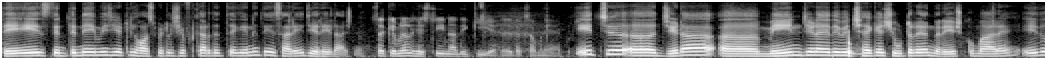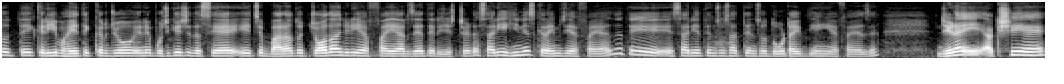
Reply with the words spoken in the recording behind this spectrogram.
ਤੇ ਇਹ ਤਿੰਨ- ਤਿੰਨੇ ਇਮੀਡੀਏਟਲੀ ਹਸਪੀਟਲ ਸ਼ਿਫਟ ਕਰ ਦਿੱਤੇ ਗਏ ਨੇ ਤੇ ਇਹ ਸਾਰੇ ਜੇਰੇ ਇਲਾਜ ਨੇ। ਸਰ ਕ੍ਰਿਮੀਨਲ ਹਿਸਟਰੀ ਇਹਨਾਂ ਦੀ ਕੀ ਹੈ? ਹਜੇ ਤੱਕ ਸਾਹਮਣੇ ਆਇਆ ਕੁਝ ਇਹ ਚ ਅ, ਜਿਹੜਾ ਮੇਨ ਜਿਹੜਾ ਇਹਦੇ ਵਿੱਚ ਹੈਗਾ ਸ਼ੂਟਰ ਹੈ ਨਰੇਸ਼ ਕੁਮਾਰ ਹੈ। ਇਹਦੇ ਉੱਤੇ ਕਰੀਬ ਹਜੇ ਤੱਕ ਜੋ ਇਹਨੇ ਪੁੱਛਗਿੱਛ 'ਚ ਦੱਸਿਆ ਹੈ ਇਹ ਚ 12 ਤੋਂ 14 ਜਿਹੜੀ ਐਫ ਆਈ ਆਰਸ ਹੈ ਤੇ ਰਜਿਸਟਰਡ ਹੈ। ਸਾਰੀਆਂ ਹੀਨਸ ਕ੍ਰਾਈਮਸ ਦੀ ਐਫ ਆਈ ਆਰਸ ਹੈ ਤੇ ਇਹ ਸਾਰੀਆਂ 307 302 ਟਾਈਪ ਦੀਆਂ ਹੀ ਐਫ ਆਈ ਆਰਸ ਹੈ। ਜਿਹੜਾ ਇਹ ਅਕਸ਼ੇ ਹੈ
